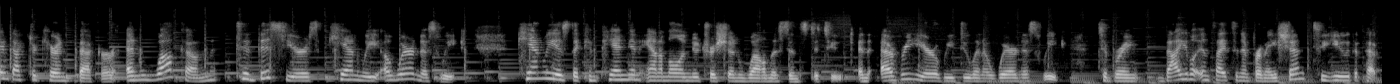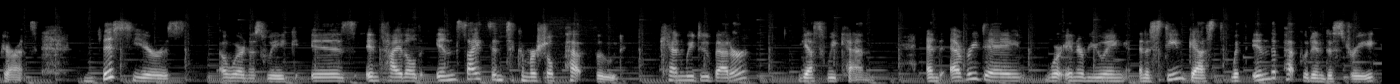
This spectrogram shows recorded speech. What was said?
I'm Dr. Karen Becker, and welcome to this year's CANWI Awareness Week. CANWI is the Companion Animal and Nutrition Wellness Institute, and every year we do an awareness week to bring valuable insights and information to you, the pet parents. This year's Awareness Week is entitled Insights into Commercial Pet Food. Can we do better? Yes, we can. And every day we're interviewing an esteemed guest within the pet food industry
